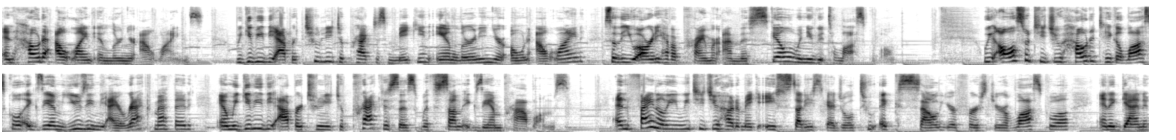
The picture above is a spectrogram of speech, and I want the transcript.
and how to outline and learn your outlines. We give you the opportunity to practice making and learning your own outline so that you already have a primer on this skill when you get to law school. We also teach you how to take a law school exam using the IRAC method, and we give you the opportunity to practice this with some exam problems. And finally, we teach you how to make a study schedule to excel your first year of law school. And again,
